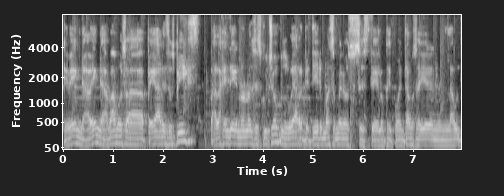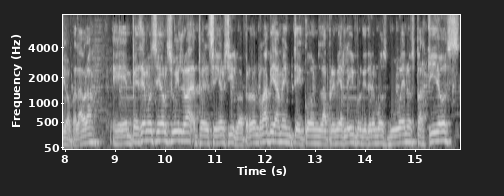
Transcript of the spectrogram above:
que venga, venga, vamos a pegar esos pics. Para la gente que no nos escuchó, pues voy a repetir más o menos este, lo que comentamos ayer en la última palabra. Eh, empecemos, señor Silva, señor Silva, perdón, rápidamente con la Premier League porque tenemos buenos partidos.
